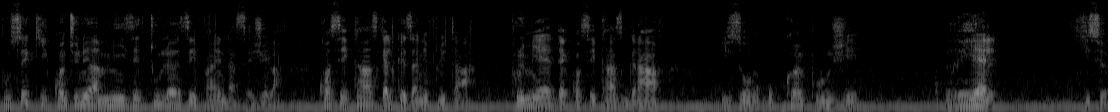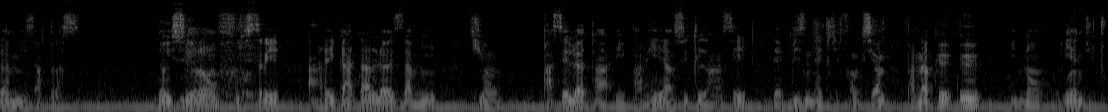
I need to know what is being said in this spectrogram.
pour ceux qui continuent à miser tous leurs épargnes dans ces jeux-là. Conséquence, quelques années plus tard, première des conséquences graves, ils n'auront aucun projet réel qui sera mis en place. Donc ils seront frustrés en regardant leurs amis qui ont passé leur temps à épargner et ensuite lancer des business qui fonctionnent pendant que eux, ils n'ont rien du tout.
